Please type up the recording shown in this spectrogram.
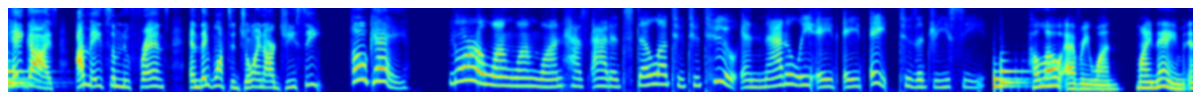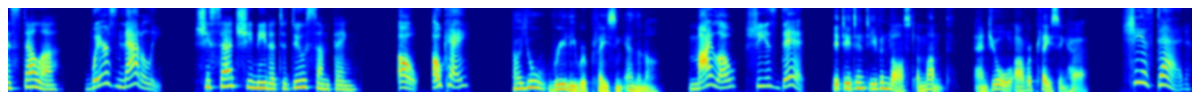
Hey guys, I made some new friends and they want to join our GC. Okay. Nora111 has added Stella222 and Natalie888 to the GC. Hello, everyone. My name is Stella. Where's Natalie? She said she needed to do something. Oh, okay. Are you really replacing Eleanor? Milo, she is dead. It didn't even last a month, and you are replacing her. She is dead.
